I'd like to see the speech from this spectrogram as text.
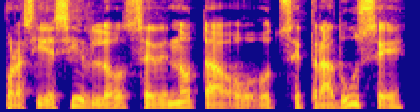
por así decirlo, se denota o, se traduce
